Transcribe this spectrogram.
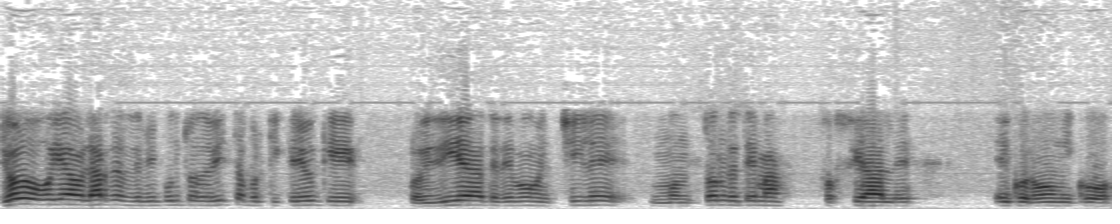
Yo lo voy a hablar desde mi punto de vista porque creo que hoy día tenemos en Chile un montón de temas sociales, económicos,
